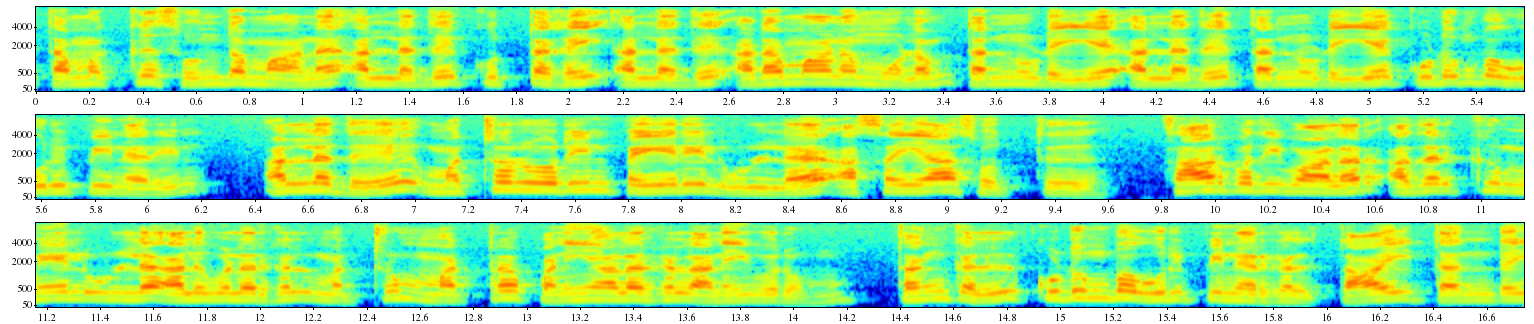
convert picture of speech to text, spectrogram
தமக்கு சொந்தமான அல்லது குத்தகை அல்லது அடமானம் மூலம் தன்னுடைய அல்லது தன்னுடைய குடும்ப உறுப்பினரின் அல்லது மற்றொருவரின் பெயரில் உள்ள அசையா சொத்து சார்பதிவாளர் அதற்கு மேல் உள்ள அலுவலர்கள் மற்றும் மற்ற பணியாளர்கள் அனைவரும் தங்கள் குடும்ப உறுப்பினர்கள் தாய் தந்தை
